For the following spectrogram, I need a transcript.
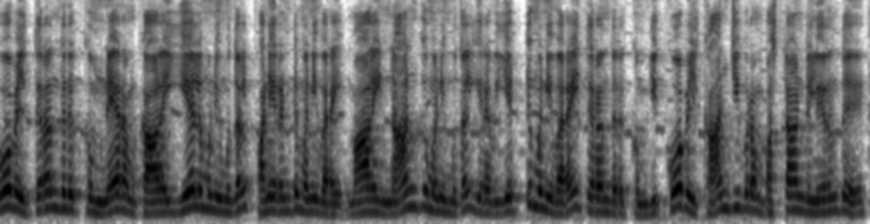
கோவில் திறந்திருக்கும் நேரம் காலை ஏழு மணி முதல் பனிரெண்டு மணி வரை மாலை நான்கு மணி முதல் இரவு எட்டு மணி வரை திறந்திருக்கும். இக்கோவில் காஞ்சிபுரம் பஸ் ஸ்டாண்டில் இருந்து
